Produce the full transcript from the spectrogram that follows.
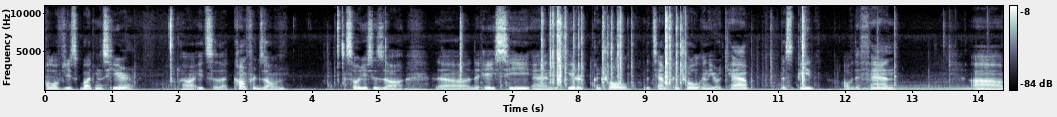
All of these buttons here uh, it's the comfort zone. So this is uh, the, the AC and the heater control the temp control in your cab the speed of the fan. Uh,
